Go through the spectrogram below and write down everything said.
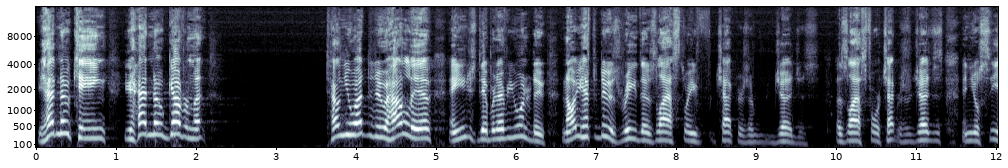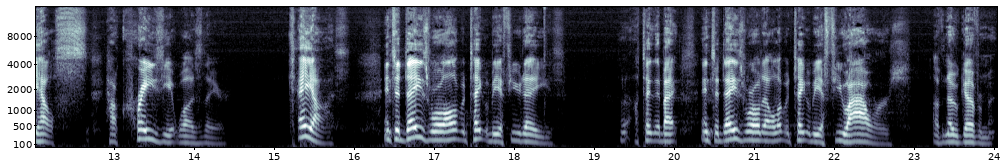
You had no king, you had no government telling you what to do, how to live, and you just did whatever you want to do. And all you have to do is read those last three chapters of Judges, those last four chapters of Judges, and you'll see how, how crazy it was there. Chaos. In today's world, all it would take would be a few days. I'll take that back. In today's world, all it would take would be a few hours of no government.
